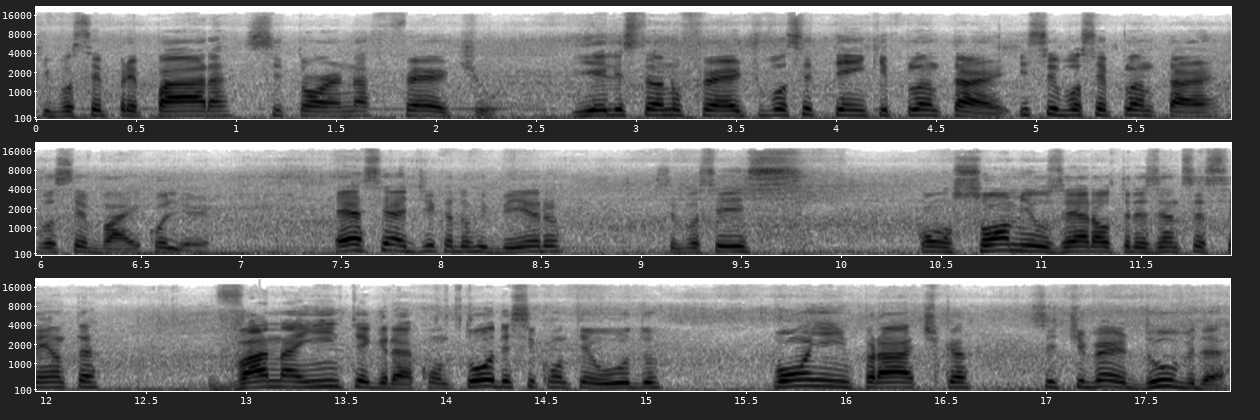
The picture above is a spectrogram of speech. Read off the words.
que você prepara se torna fértil. E ele estando fértil, você tem que plantar. E se você plantar, você vai colher. Essa é a dica do Ribeiro. Se vocês consomem o 0 ao 360, vá na íntegra com todo esse conteúdo, ponha em prática. Se tiver dúvida,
